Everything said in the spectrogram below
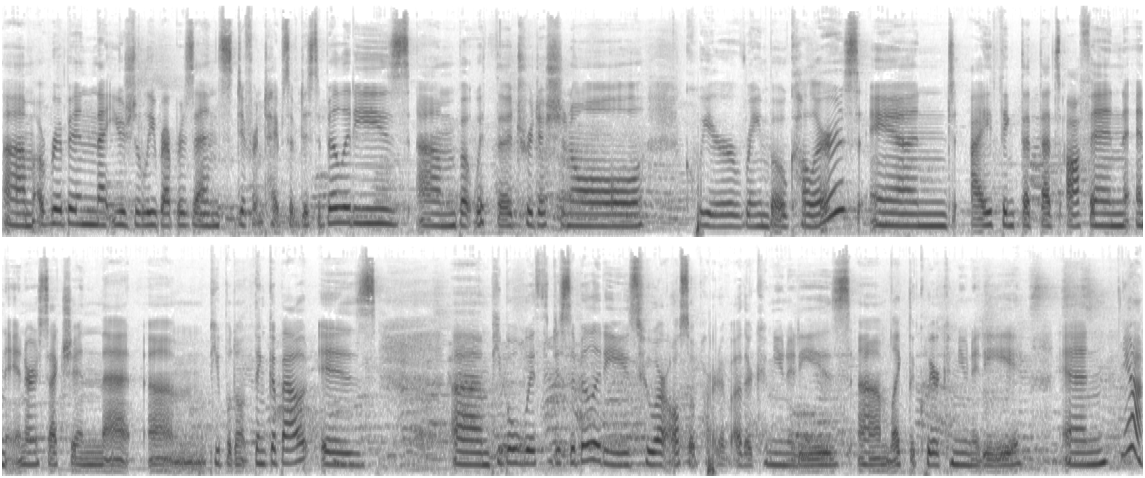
um, a ribbon that usually represents different types of disabilities, um, but with the traditional queer rainbow colors. And I think that that's often an intersection that um, people don't think about is um, people with disabilities who are also part of other communities, um, like the queer community. And yeah,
